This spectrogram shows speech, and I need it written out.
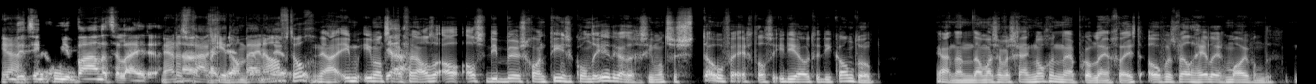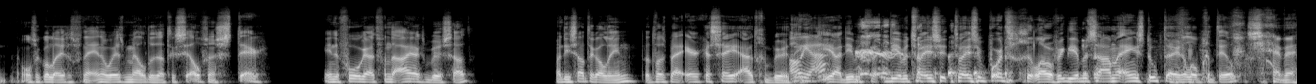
Ja. Om dit in goede banen te leiden. Ja, dat vraag je je dan bijna af, toch? Ja, iemand zei van als, als ze die bus gewoon 10 seconden eerder hadden gezien. Want ze stoven echt als idioten die kant op. Ja, dan, dan was er waarschijnlijk nog een uh, probleem geweest. Overigens wel heel erg mooi, want onze collega's van de NOS melden dat er zelfs een ster in de voorruit van de Ajax-bus zat. Maar die zat er al in. Dat was bij RKC uitgebeurd. Oh Ik- ja? Ja, die hebben, die hebben twee, twee supporters, geloof ik. Die hebben samen één stoeptegel opgetild. Ze hebben.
